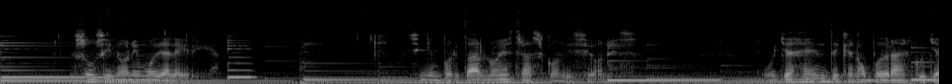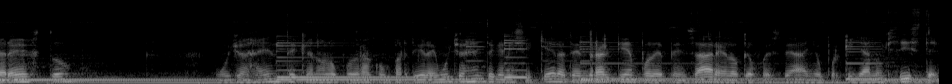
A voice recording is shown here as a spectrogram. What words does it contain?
es un sinónimo de alegría sin importar nuestras condiciones. Mucha gente que no podrá escuchar esto, mucha gente que no lo podrá compartir, hay mucha gente que ni siquiera tendrá el tiempo de pensar en lo que fue este año porque ya no existe.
